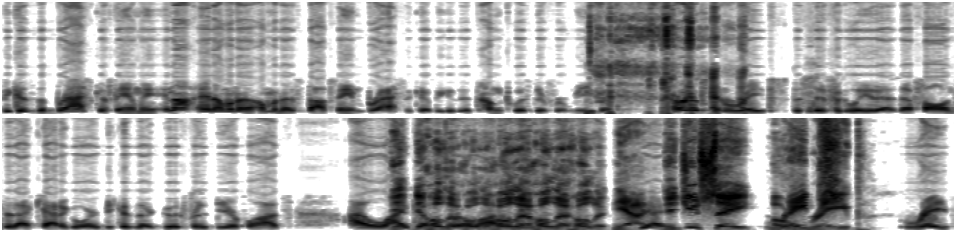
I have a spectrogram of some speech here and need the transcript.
because the brassica family, and, I, and I'm gonna I'm gonna stop saying brassica because it's a tongue twister for me, but turnips and rapes specifically that, that fall into that category because they're good for the deer plots. I like Yeah, hold for it, hold it, hold it, hold it, hold it. Yeah. Yeah. Did you say Oh, rapes? rape? Rape,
